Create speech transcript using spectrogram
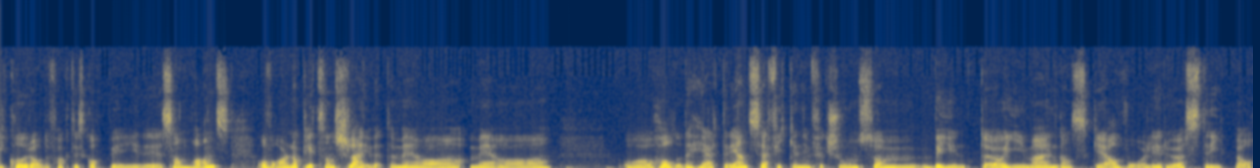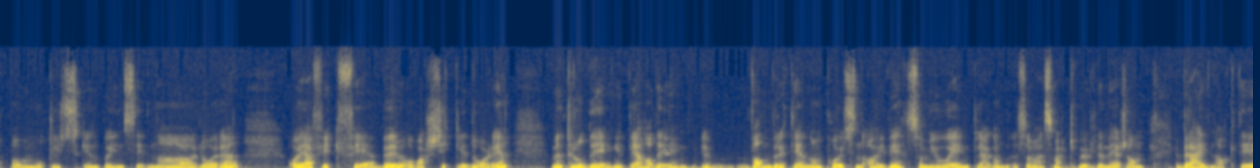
i Colorado, faktisk, oppe i San Juans. Og var nok litt sånn sleivete med å, med å, å holde det helt rent. Så jeg fikk en infeksjon som begynte å gi meg en ganske alvorlig rød stripe oppover mot lysken på innsiden av låret. Og jeg fikk feber og var skikkelig dårlig, men trodde egentlig jeg hadde vandret gjennom poison ivy, som jo egentlig er, som er smertefull. Det er mer sånn bregnaktig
